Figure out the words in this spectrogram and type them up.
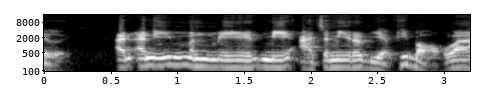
เลย อันอันนี้มันมีมีอาจจะมีระเบียบที่บอกว่า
